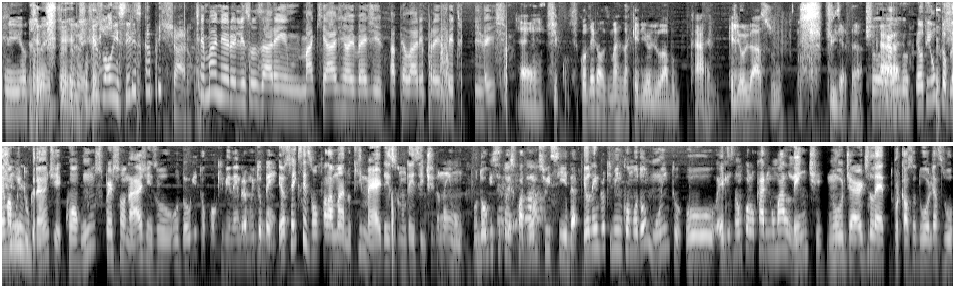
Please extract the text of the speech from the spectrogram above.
Sim, eu também. O visual em si eles capricharam. Que maneiro eles usarem maquiagem ao invés de apelarem pra efeitos visuais. É, ficou, ficou legalzinho, mas naquele olho lá, caralho, aquele olho azul, filha da... Cara, eu tenho um problema muito grande com alguns personagens. O, o Doug tocou que me lembra muito bem. Eu sei que vocês vão falar, mano, que merda, isso não tem sentido nenhum. O Doug citou Esquadrão Suicida. Eu lembro que me incomodou muito o, eles não colocarem uma lente no Jared Leto por causa do olho azul.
